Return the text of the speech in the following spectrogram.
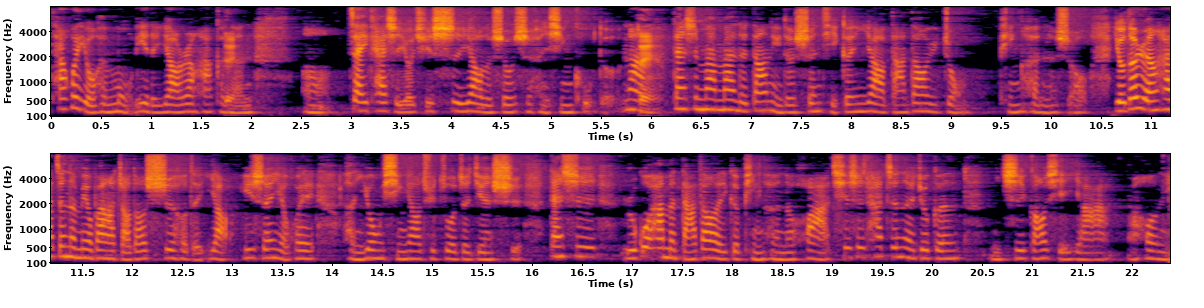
他会有很猛烈的药，让他可能嗯在一开始尤其试药的时候是很辛苦的。那但是慢慢的，当你的身体跟药达到一种平衡的时候，有的人他真的没有办法找到适合的药，医生也会很用心要去做这件事。但是如果他们达到了一个平衡的话，其实他真的就跟你吃高血压，然后你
